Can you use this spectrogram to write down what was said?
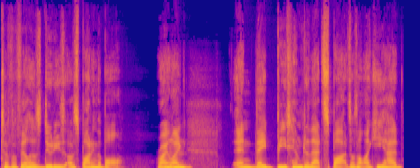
to fulfill his duties of spotting the ball. Right? Like mm-hmm. and they beat him to that spot. So it's not like he had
